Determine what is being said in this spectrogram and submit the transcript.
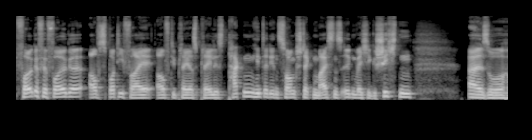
Folge für Folge auf Spotify auf die Players Playlist packen. Hinter den Songs stecken meistens irgendwelche Geschichten. Also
